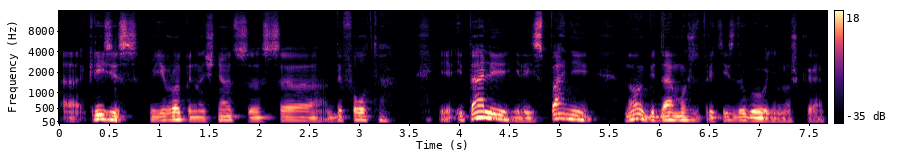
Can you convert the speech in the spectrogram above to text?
э, кризис в Европе начнется с дефолта Италии или Испании, но беда может прийти с другого немножко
